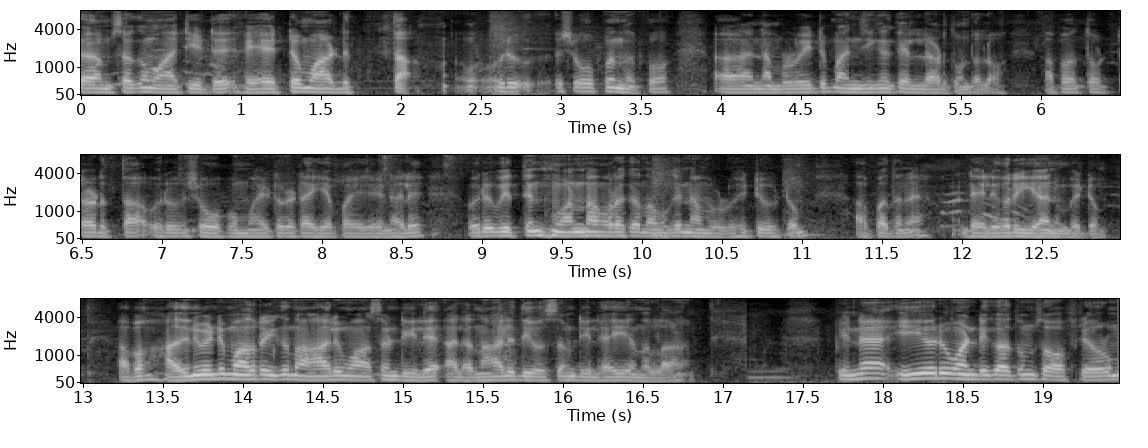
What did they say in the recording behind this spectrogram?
ടേംസൊക്കെ മാറ്റിയിട്ട് ഏറ്റവും അടുത്ത ഒരു ഷോപ്പിൽ നിന്ന് ഇപ്പോൾ നമ്പർ പ്ലേറ്റ് പഞ്ചിങ്ങൊക്കെ എല്ലായിടത്തും ഉണ്ടല്ലോ. അപ്പോൾ തൊട്ടടുത്ത ഒരു ഷോപ്പുമായിട്ട് ഒരു ടൈപ്പ് ആയി കഴിഞ്ഞാൽ ഒരു വിത്തിൻ വൺ അവറൊക്കെ നമുക്ക് നമ്പർ പ്ലേറ്റ് കിട്ടും. അപ്പോൾ അതിനെ ഡെലിവറി ചെയ്യാനും പറ്റും. അപ്പോൾ അതിനുവേണ്ടി മാത്രം എനിക്ക് നാല് മാസം ഡിലേ അല്ല നാല് ദിവസം ഡിലേ എന്നുള്ളതാണ്. പിന്നെ ഈ ഒരു വണ്ടിക്കകത്തും സോഫ്റ്റ്വെയറും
